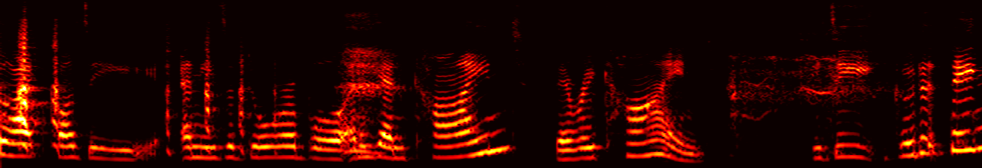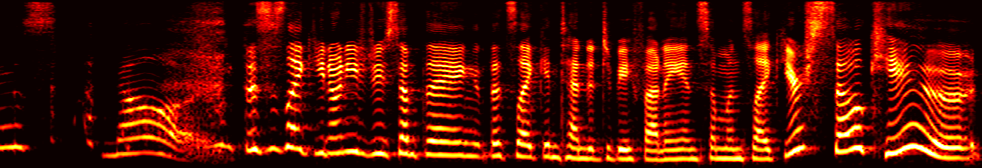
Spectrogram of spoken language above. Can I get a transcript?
like Fozzie, and he's adorable. And again, kind, very kind. Is he good at things? No. This is like you don't need to do something that's like intended to be funny, and someone's like, "You're so cute,"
